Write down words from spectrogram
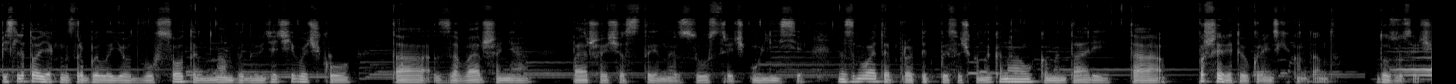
Після того, як ми зробили його 200, нам видають ачівочку та завершення першої частини зустріч у лісі. Не забувайте про підписочку на канал, коментарі та поширюйте український контент. До зустрічі!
